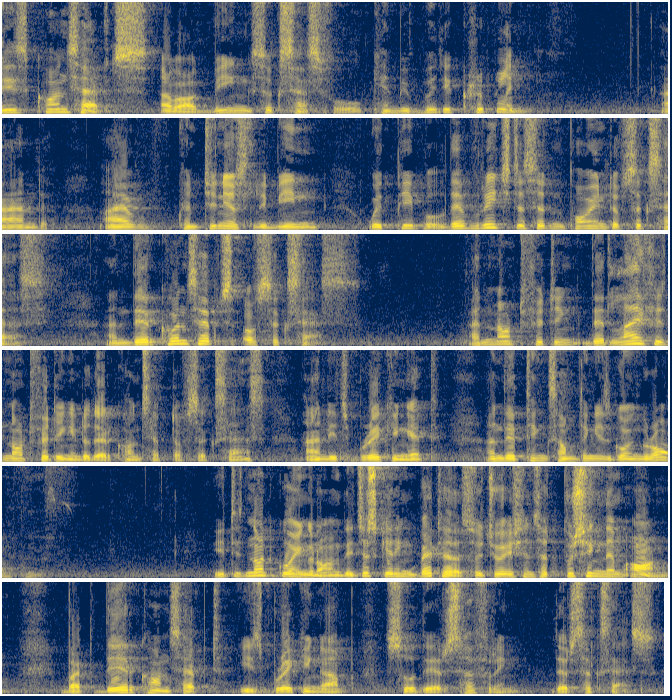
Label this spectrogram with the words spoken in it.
these concepts about being successful can be very crippling. And I've continuously been with people, they've reached a certain point of success and their concepts of success are not fitting, their life is not fitting into their concept of success and it's breaking it and they think something is going wrong. It is not going wrong, they're just getting better, situations are pushing them on, but their concept is breaking up, so they're suffering their success.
